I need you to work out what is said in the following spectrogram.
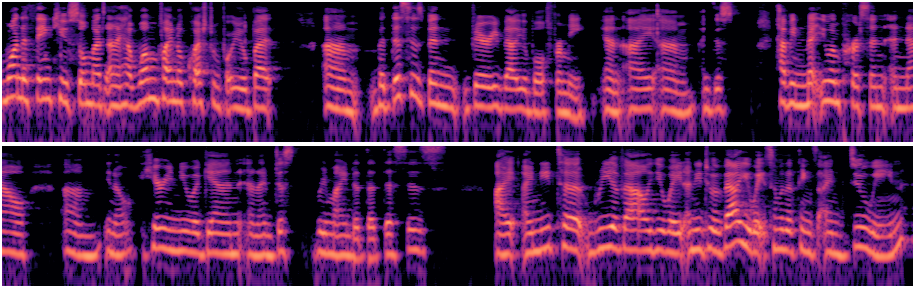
want to thank you so much. And I have one final question for you, but um, but this has been very valuable for me. And I um I just having met you in person and now um, you know, hearing you again, and I'm just reminded that this is I I need to reevaluate, I need to evaluate some of the things I'm doing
